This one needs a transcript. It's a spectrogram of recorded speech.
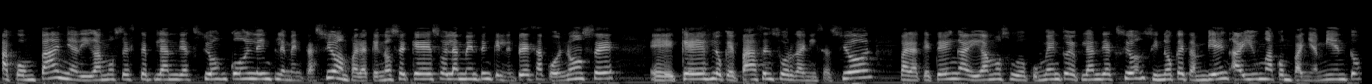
acompaña, digamos, este plan de acción con la implementación para que no se quede solamente en que la empresa conoce eh, qué es lo que pasa en su organización, para que tenga, digamos, su documento de plan de acción, sino que también hay un acompañamiento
